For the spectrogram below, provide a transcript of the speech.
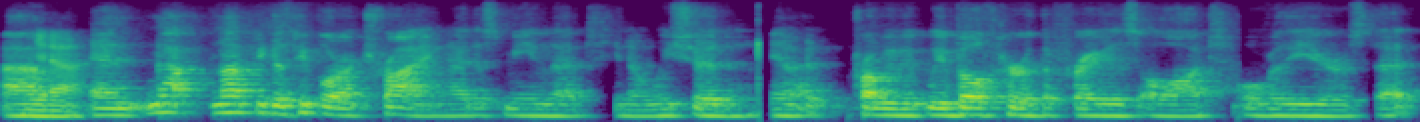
Um, yeah. And not not because people aren't trying. I just mean that you know we should you know probably we both heard the phrase a lot over the years that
